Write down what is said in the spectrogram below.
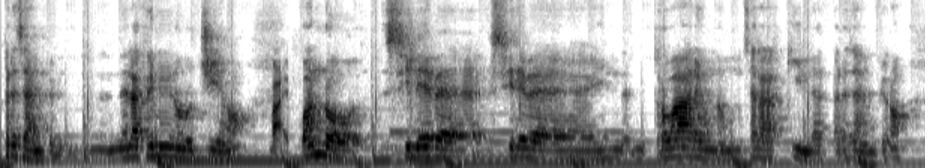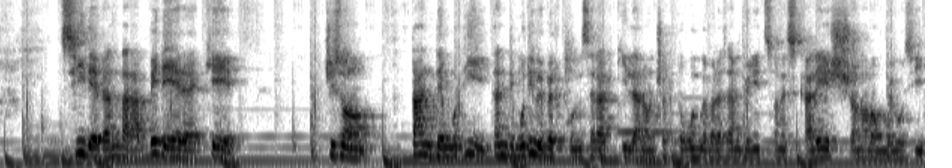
per esempio, nella criminologia, no? Quando si deve, si deve in- trovare un, un serial killer, per esempio, no? Si deve andare a vedere che ci sono tanti motivi, tanti motivi per cui un serial killer a un certo punto, per esempio, inizia un'escalation o robe così.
